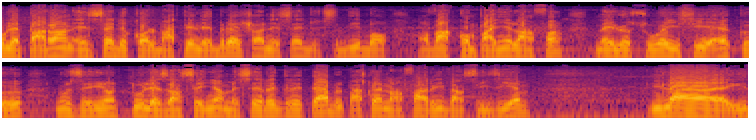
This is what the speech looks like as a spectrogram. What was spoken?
Les parents essaient de colmater les brèches, on essaie de se dire, bon, on va accompagner l'enfant, mais le souhait ici est que nous ayons tous les enseignants. Mais c'est regrettable parce qu'un enfant arrive en sixième, il n'a il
